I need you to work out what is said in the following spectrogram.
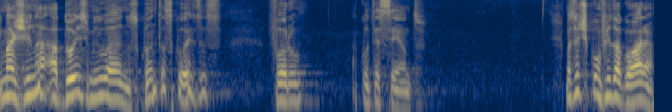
imagina há dois mil anos quantas coisas foram acontecendo. Mas eu te convido agora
